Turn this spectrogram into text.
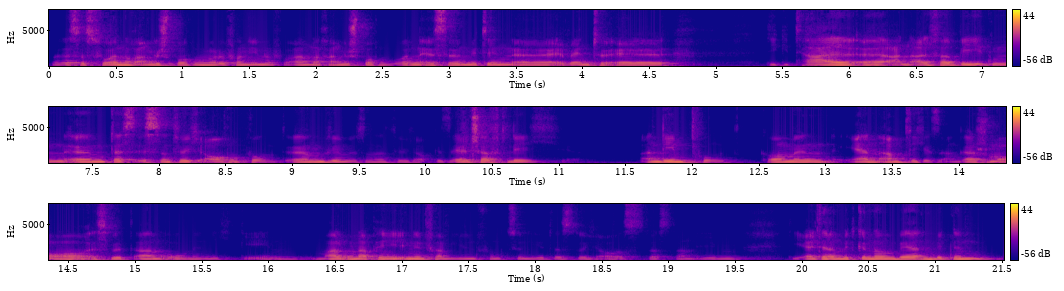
Weil das, was vorhin noch angesprochen oder von Ihnen vorhin noch angesprochen worden ist, äh, mit den äh, eventuell digital äh, Analphabeten, ähm, das ist natürlich auch ein Punkt. Ähm, wir müssen natürlich auch gesellschaftlich an den Punkt kommen, ehrenamtliches Engagement, es wird dann ohne nicht gehen. Mal unabhängig in den Familien funktioniert das durchaus, dass dann eben die Älteren mitgenommen werden mit einem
